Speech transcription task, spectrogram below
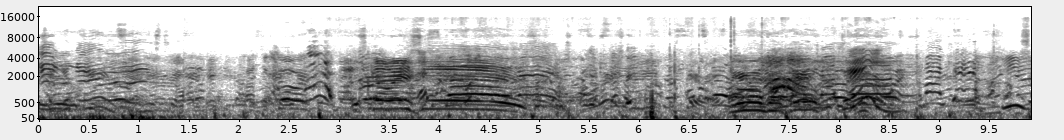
Let's go Aces! Go, Jesus.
